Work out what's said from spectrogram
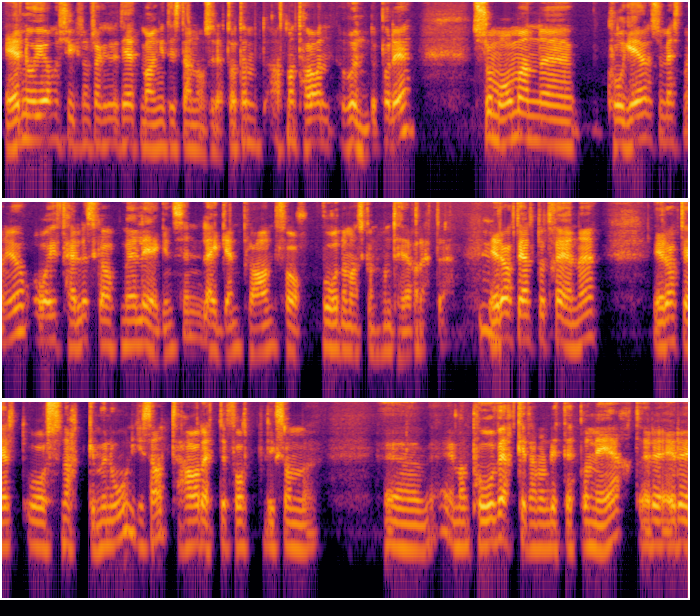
Er det noe å gjøre med sykdomsaktivitet, mange tilstander og dette? At man tar en runde på det. Så må man korrigere det som mest man gjør, og i fellesskap med legen sin legge en plan for hvordan man skal håndtere dette. Mm. Er det aktuelt å trene? Er det aktuelt å snakke med noen? ikke sant? Har dette fått liksom uh, Er man påvirket? Har man blitt deprimert? Er det, er det,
